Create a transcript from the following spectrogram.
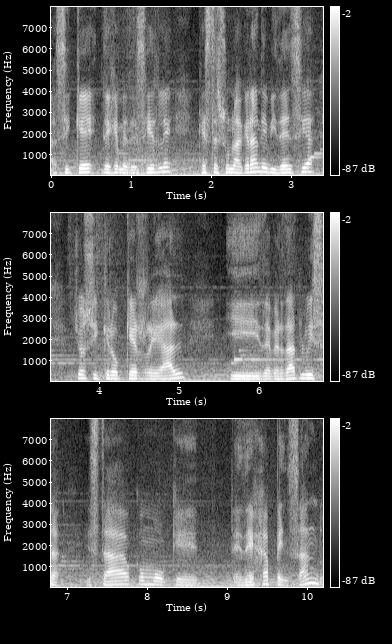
Así que déjeme decirle que esta es una gran evidencia yo sí creo que es real y de verdad, Luisa, está como que te deja pensando.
